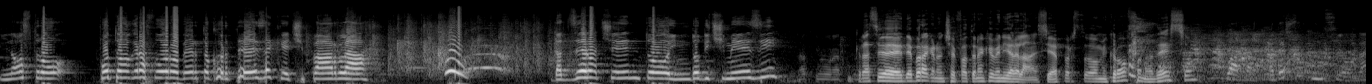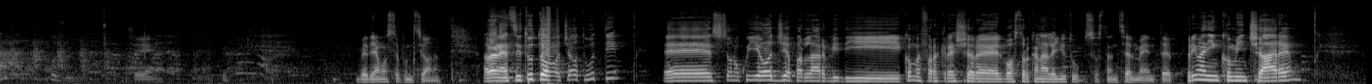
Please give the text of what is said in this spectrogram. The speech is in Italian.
il nostro fotografo Roberto Cortese che ci parla uh, da 0 a 100 in 12 mesi. Grazie Deborah che non ci hai fatto neanche venire l'ansia eh, per questo microfono adesso. Guarda, adesso funziona così. Sì. Vediamo se funziona. Allora, innanzitutto ciao a tutti. Eh, sono qui oggi a parlarvi di come far crescere il vostro canale YouTube sostanzialmente. Prima di incominciare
